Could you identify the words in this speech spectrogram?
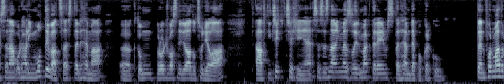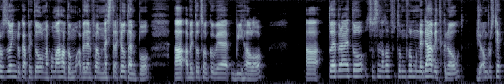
se nám odhalí motivace Stedhama eh, k tomu, proč vlastně dělá to, co dělá. A v té třetí třetině se seznámíme s lidma, kterým Stedham jde po krku. Ten formát rozdělení do kapitol napomáhá tomu, aby ten film nestratil tempo a aby to celkově ubíhalo. A to je právě to, co se na tom tomu filmu nedá vytknout, že on prostě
